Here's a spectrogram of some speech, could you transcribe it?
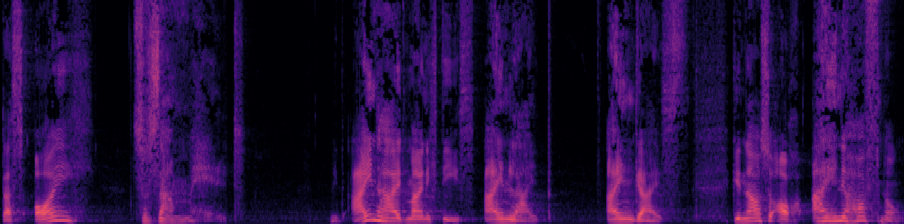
das euch zusammenhält. Mit Einheit meine ich dies, ein Leib, ein Geist. Genauso auch eine Hoffnung,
